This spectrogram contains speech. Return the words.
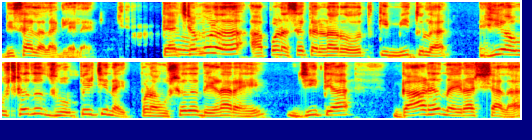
दिसायला लागलेला आहे. त्याच्यामुळं आपण असं करणार आहोत की मी तुला ही औषधं झोपेची नाहीत पण औषधं देणार आहे जी त्या गाढ नैराश्याला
